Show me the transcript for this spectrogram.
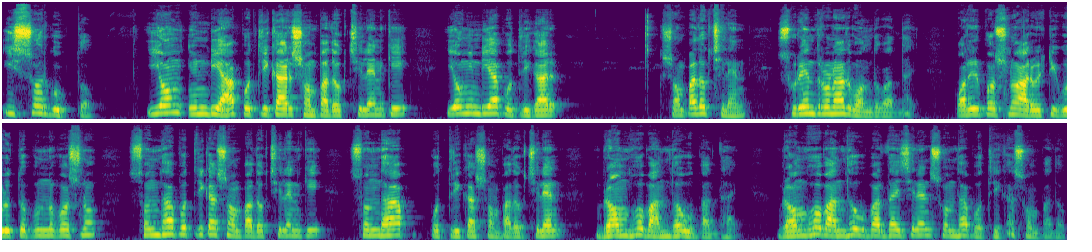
ঈশ্বর গুপ্ত। ইয়ং ইন্ডিয়া পত্রিকার সম্পাদক ছিলেন কি? ইয়ং ইন্ডিয়া পত্রিকার সম্পাদক ছিলেন সুরেন্দ্রনাথ বন্দ্যোপাধ্যায়। পরের প্রশ্ন, আরও একটি গুরুত্বপূর্ণ প্রশ্ন, সন্ধ্যা পত্রিকার সম্পাদক ছিলেন কি? সন্ধ্যা পত্রিকার সম্পাদক ছিলেন ব্রহ্মবান্ধব উপাধ্যায়। ব্রহ্মবান্ধব উপাধ্যায় ছিলেন সন্ধ্যা পত্রিকার সম্পাদক।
